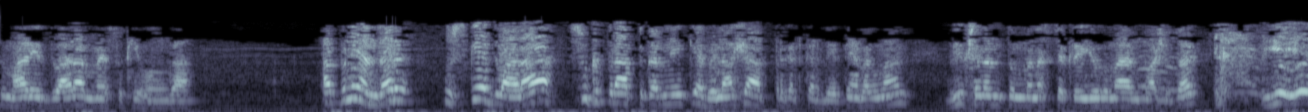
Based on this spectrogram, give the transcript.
तुम्हारे द्वारा मैं सुखी होऊँगा। अपने अंदर उसके द्वारा सुख प्राप्त करने की अभिलाषा प्रकट कर देते हैं भगवान। वीक्षण तुम मनश्चक्र युग माशुतर ये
